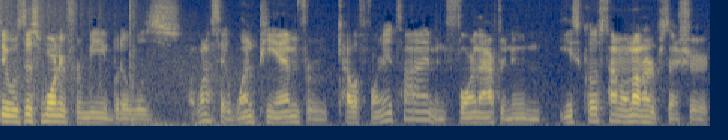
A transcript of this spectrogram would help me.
it was this morning for me, but it was, I want to say 1 p.m. for California time and 4 in the afternoon East Coast time. I'm not 100% sure.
